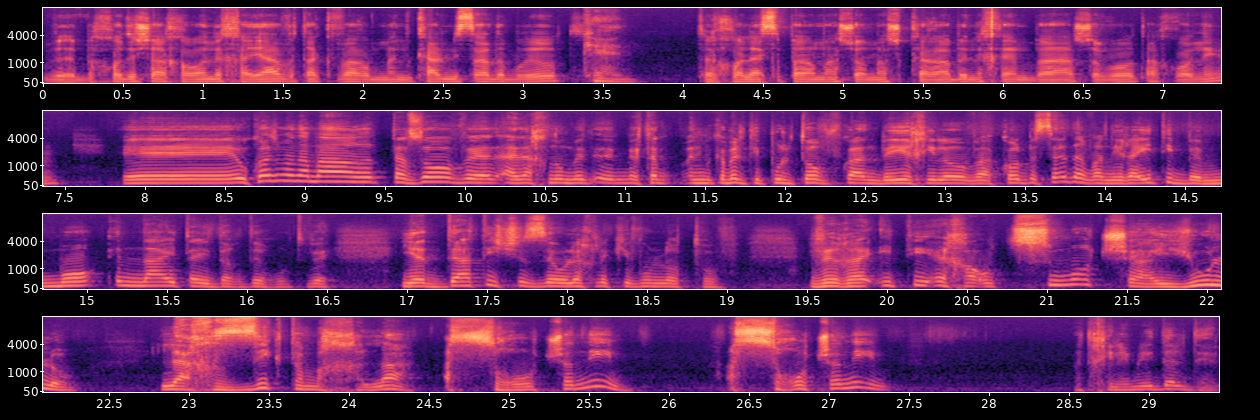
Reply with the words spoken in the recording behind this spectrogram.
ובחודש האחרון לחייו אתה כבר מנכ"ל משרד הבריאות. כן. אתה יכול לספר משהו על מה שקרה ביניכם בשבועות האחרונים? אה, הוא כל הזמן אמר, תעזוב, אנחנו, אני מקבל טיפול טוב כאן באיכילוב והכל בסדר, ואני ראיתי במו עיניי את ההידרדרות, וידעתי שזה הולך לכיוון לא טוב. וראיתי איך העוצמות שהיו לו להחזיק את המחלה עשרות שנים, עשרות שנים, מתחילים להידלדל.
